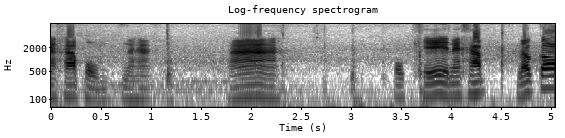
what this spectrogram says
นะครับผมนะฮะอ่าโอเคนะครับ แล้วก็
